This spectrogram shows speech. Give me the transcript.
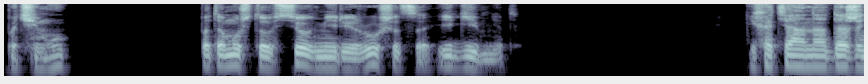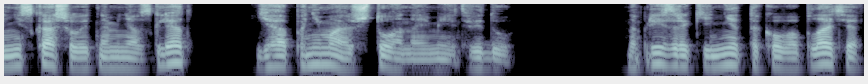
«Почему?» «Потому что все в мире рушится и гибнет». И хотя она даже не скашивает на меня взгляд, я понимаю, что она имеет в виду. На призраке нет такого платья,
